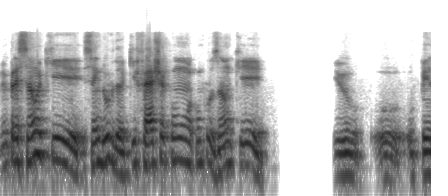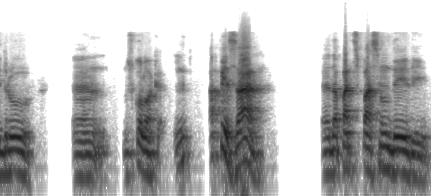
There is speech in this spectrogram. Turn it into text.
A impressão é que, sem dúvida, que fecha com a conclusão que, que o, o, o, Pedro uh, nos coloca. Em, apesar uh, da participação dele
